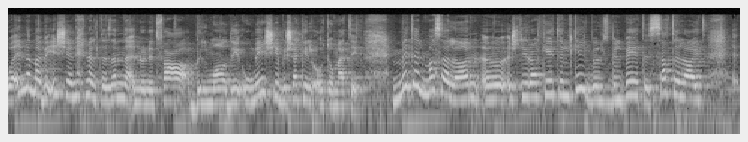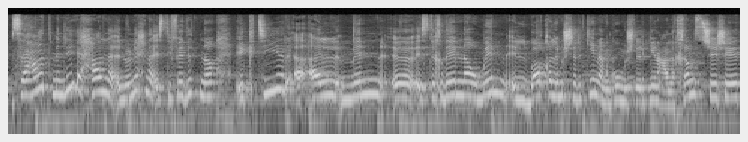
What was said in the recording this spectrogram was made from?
وإنما باشياء نحن التزمنا إنه ندفعها بالماضي وماشي بشكل أوتوماتيك. مثل مثلا آه، اشتراكات ال cables بالبيت ال satellite ساعات بنلاقي حالنا إنه نحن استفادتنا كتير أقل من آه، استخدامنا ومن الباقة اللي مشتركينها بنكون مشتركين على خمس شاشات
